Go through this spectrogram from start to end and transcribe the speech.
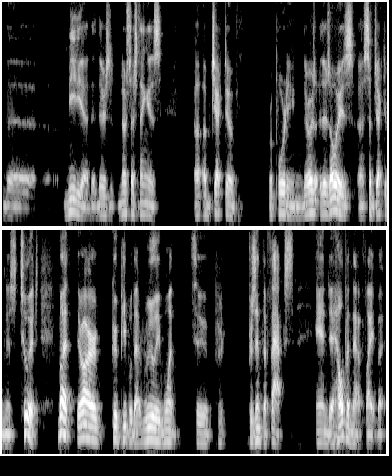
the media, that there's no such thing as uh, objective reporting. There's there's always subjectiveness to it, but there are good people that really want to pre- present the facts and to help in that fight. But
